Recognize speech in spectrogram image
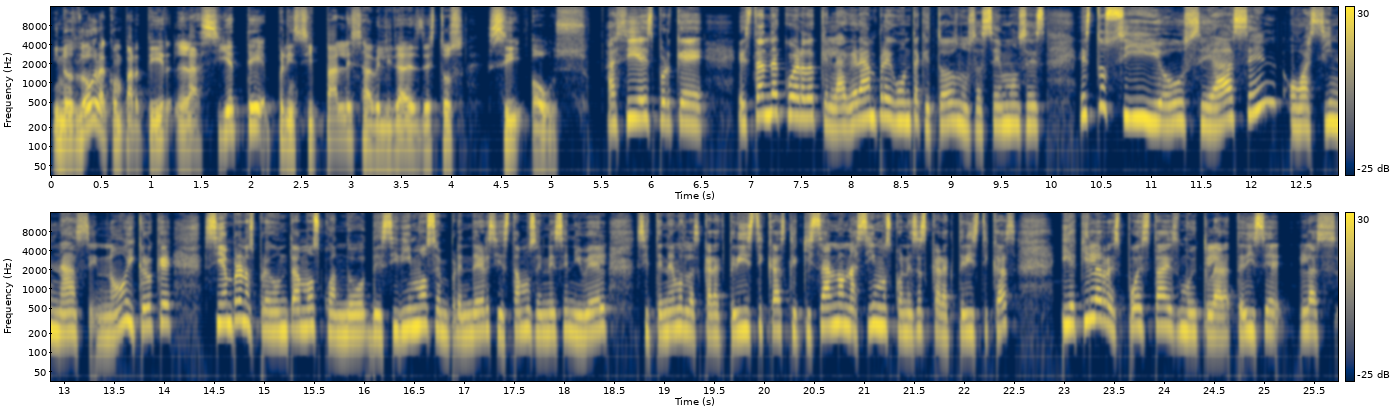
y nos logra compartir las siete principales habilidades de estos CEOs. Así es, porque están de acuerdo que la gran pregunta que todos nos hacemos es, ¿estos CEOs se hacen o así nacen? ¿no? Y creo que siempre nos preguntamos cuando decidimos emprender si estamos en ese nivel, si tenemos las características, que quizá no nacimos con esas características. Y aquí la respuesta es muy clara. Te dice, las,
